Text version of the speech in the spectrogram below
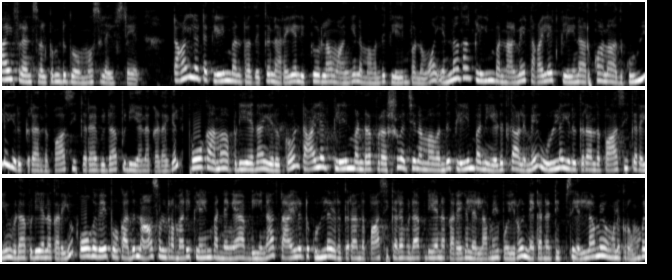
Hi friends welcome to Komo's lifestyle டாய்லெட்டை க்ளீன் பண்ணுறதுக்கு நிறைய லிக்விட்லாம் வாங்கி நம்ம வந்து க்ளீன் பண்ணுவோம். என்ன தான் க்ளீன் பண்ணாலுமே டாய்லெட் க்ளீனாக இருக்கும். ஆனால் அதுக்குள்ளே இருக்கிற அந்த பாசிக்கரை விடாப்பிடியான கடைகள் போகாமல் அப்படியே தான் இருக்கும். டாய்லெட் க்ளீன் பண்ணுற ப்ரஷ் வச்சு நம்ம வந்து க்ளீன் பண்ணி எடுத்தாலுமே உள்ளே இருக்கிற அந்த பாசிக்கரையும் விடாப்பிடியான கரையும் போகவே போகாது. நான் சொல்கிற மாதிரி க்ளீன் பண்ணுங்க அப்படின்னா டாய்லெட்டுக்குள்ளே இருக்கிற அந்த பாசிக்கரை விடாப்பிடியான கரைகள் எல்லாமே போயிடும் இன்றைக்கான டிப்ஸ் எல்லாமே உங்களுக்கு ரொம்ப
